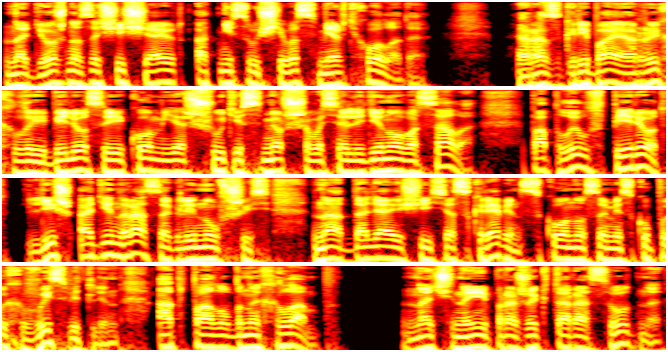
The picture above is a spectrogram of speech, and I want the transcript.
надежно защищают от несущего смерть холода. Разгребая рыхлые белесые комья шути смерзшегося ледяного сала, поплыл вперед, лишь один раз оглянувшись на отдаляющийся скрябин с конусами скупых высветлен от палубных ламп. Ночные прожектора судна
